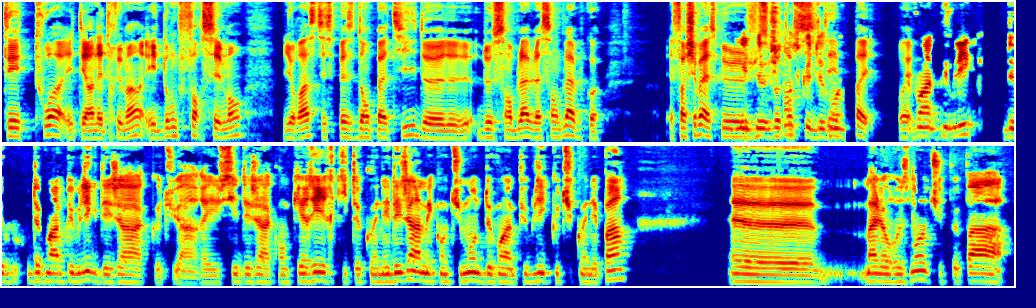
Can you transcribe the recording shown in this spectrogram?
t'es toi et t'es un être humain, et donc forcément, il y aura cette espèce d'empathie de, de, de semblable à semblable, quoi. Enfin, je sais pas, est-ce que de- je pense que l'authenticité devant- est pas- ouais. devant un public de- devant un public déjà que tu as réussi déjà à conquérir qui te connaît déjà mais quand tu montes devant un public que tu connais pas euh, malheureusement tu peux pas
